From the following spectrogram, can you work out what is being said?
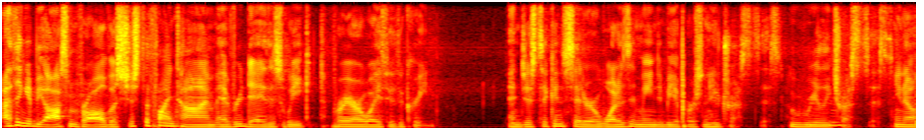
I think it'd be awesome for all of us just to find time every day this week to pray our way through the creed and just to consider what does it mean to be a person who trusts this, who really trusts this. You know,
